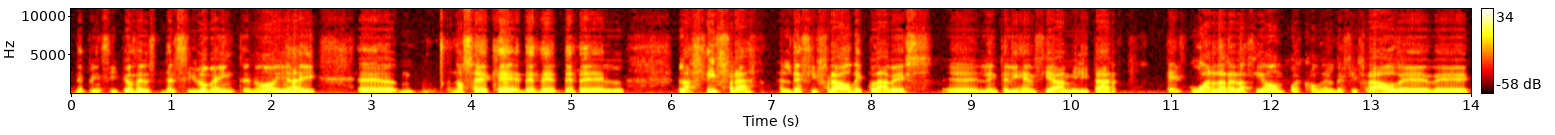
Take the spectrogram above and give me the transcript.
de principios del, siglo XX, ¿no? Y mm. hay, no sé, es que desde, desde las cifras, el descifrado de claves, la inteligencia militar, que guarda relación pues con el descifrado de de,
